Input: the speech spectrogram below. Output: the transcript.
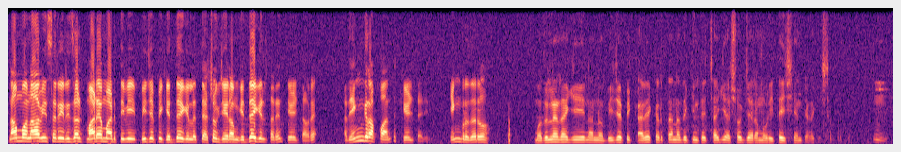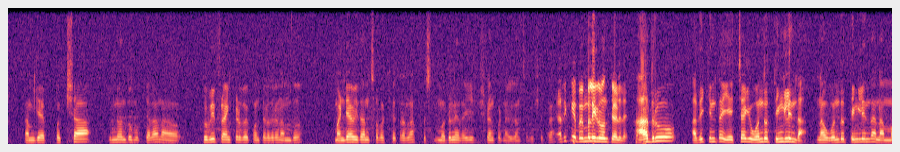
ನಮ್ಮ ನಾವು ಈ ಸರಿ ರಿಸಲ್ಟ್ ಮಾಡೇ ಮಾಡ್ತೀವಿ. ಬಿಜೆಪಿ ಗೆದ್ದೇ ಗೆಲ್ಲುತ್ತೆ ಅಶೋಕ್ ಜಯರಾಮ್ ಗೆದ್ದೇ ಗೆಲ್ತಾರೆ ಅಂತ ಹೇಳ್ತಾವ್ರೆ. ಅದು ಹೆಂಗ್ರಪ್ಪ ಅಂತ ಕೇಳ್ತಾ ಇದ್ದೀನಿ. ಹೆಂಗ್ ಬ್ರದರು? ಮೊದಲನೇದಾಗಿ ನಾನು ಬಿಜೆಪಿ ಕಾರ್ಯಕರ್ತ ಅನ್ನೋದಕ್ಕಿಂತ ಹೆಚ್ಚಾಗಿ ಅಶೋಕ್ ಜಯರಾಮ್ ಅವರು ಹಿತೈಷಿ ಅಂತ ಹೇಳಕ್ಕೆ ಇಷ್ಟಪಡ್ತೀನಿ. ನಮಗೆ ಪಕ್ಷ ಇನ್ನೊಂದು ಮುಖ್ಯ ಅಲ್ಲ ನಾವು ಟು ಬಿ ಫ್ರ್ಯಾಂಕ್ ಹೇಳ್ಬೇಕು ಅಂತ ಹೇಳಿದ್ರೆ ನಮ್ಮದು ಮಂಡ್ಯ ವಿಧಾನಸಭಾ ಕ್ಷೇತ್ರ ಅಲ್ಲ ಫಸ್ಟ್ ಮೊದಲನೇದಾಗಿ ಶ್ರೀರಂಗಪಟ್ಟಣ ವಿಧಾನಸಭಾ ಕ್ಷೇತ್ರ. ಅದಕ್ಕೆ ಬೆಂಬಲಿಗರು ಅಂತ ಹೇಳಿದೆ. ಆದರೂ ಅದಕ್ಕಿಂತ ಹೆಚ್ಚಾಗಿ ಒಂದು ತಿಂಗಳಿಂದ ನಾವು ಒಂದು ತಿಂಗಳಿಂದ ನಮ್ಮ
